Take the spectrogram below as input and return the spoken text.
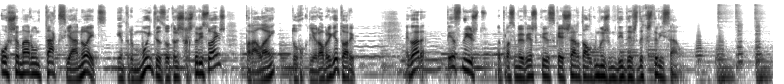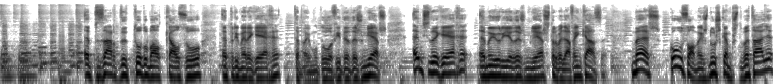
ou chamar um táxi à noite, entre muitas outras restrições, para além do recolher obrigatório. Agora, pense nisto, a próxima vez que se queixar de algumas medidas de restrição. Apesar de todo o mal que causou, a Primeira Guerra também mudou a vida das mulheres. Antes da guerra, a maioria das mulheres trabalhava em casa. Mas, com os homens nos campos de batalha,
